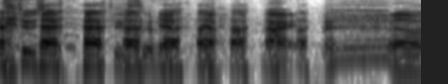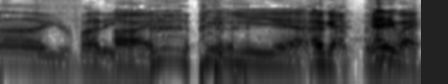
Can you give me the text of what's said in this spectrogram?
Too soon. Too soon. yeah, yeah. All right. Oh, oh. you're funny. All right. Yeah, yeah. Okay. Anyway,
